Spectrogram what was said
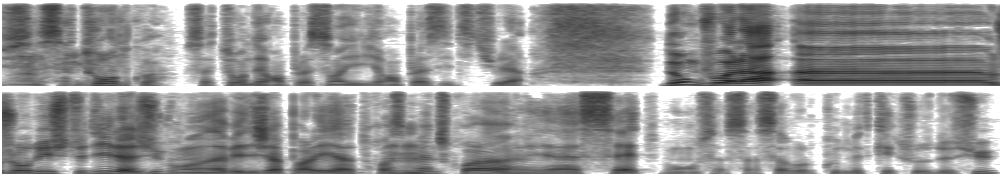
Ça, ça tourne quoi, ça tourne, les remplaçants ils remplacent les titulaires. Donc voilà, euh, aujourd'hui je te dis, la Juve on en avait déjà parlé il y a trois Mhm. semaines je crois, et à 7, bon ça, ça, ça vaut le coup de mettre quelque chose dessus.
